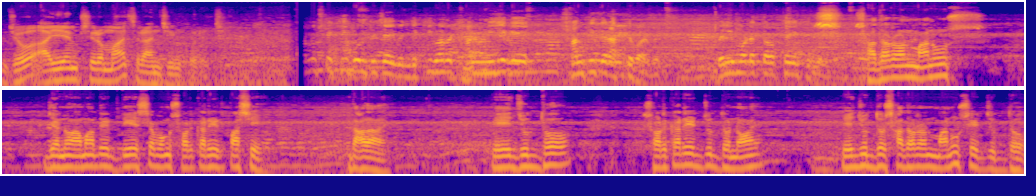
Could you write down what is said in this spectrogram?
যে আইএমসির মাছ রাঞ্চিং করেছে মানুষকে কি বলতে চাইবেন যে কীভাবে নিজেকে শান্তিতে রাখতে পারবেন বেলি তরফ থেকে কি সাধারণ মানুষ যেন আমাদের দেশ এবং সরকারের পাশে দাঁড়ায়। এই যুদ্ধ সরকারের যুদ্ধ নয়, এই যুদ্ধ সাধারণ মানুষের যুদ্ধ।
